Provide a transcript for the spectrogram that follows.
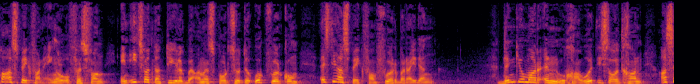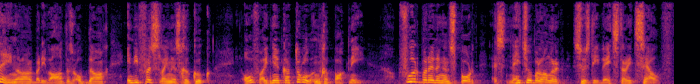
'n aspek van hengel of visvang en iets wat natuurlik by ander sportsoorte ook voorkom, is die aspek van voorbereiding. Dink jou maar in hoe chaoties sal dit gaan as 'n hengelaar by die waters opdaag en die vislyn is gekook of hy het nie 'n katrol ingepak nie. Voorbereiding in sport is net so belangrik soos die wedstryd self.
